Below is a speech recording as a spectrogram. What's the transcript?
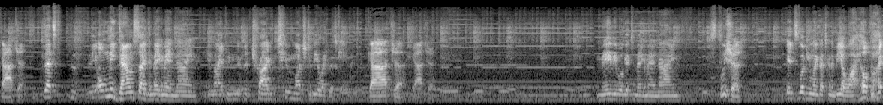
Gotcha. That's the, only downside to Mega Man 9, in my opinion, is it tried too much to be like this game. Gotcha. Gotcha. Maybe we'll get to Mega Man 9. We should. It's looking like that's going to be a while, but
